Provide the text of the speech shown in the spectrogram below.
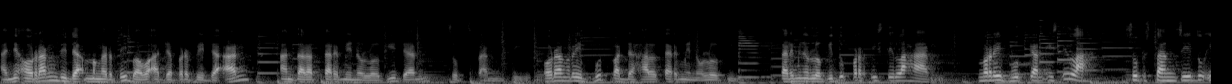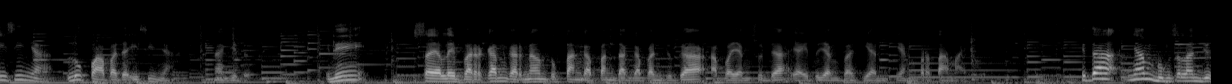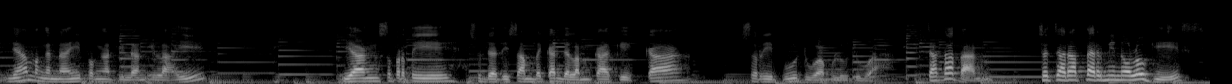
Hanya orang tidak mengerti bahwa ada perbedaan antara terminologi dan substansi. Orang ribut pada hal terminologi. Terminologi itu peristilahan. Meributkan istilah, substansi itu isinya, lupa pada isinya. Nah gitu. Ini saya lebarkan karena untuk tanggapan-tanggapan juga apa yang sudah yaitu yang bagian yang pertama itu. Kita nyambung selanjutnya mengenai pengadilan ilahi yang seperti sudah disampaikan dalam KGK 1022. Catatan, secara terminologis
